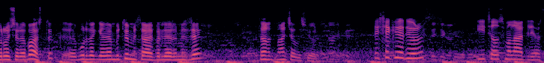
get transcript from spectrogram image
broşüre bastık. Eee, burada gelen bütün misafirlerimize tanıtmaya çalışıyoruz. Teşekkür ediyoruz. Teşekkür. İyi çalışmalar diliyoruz.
